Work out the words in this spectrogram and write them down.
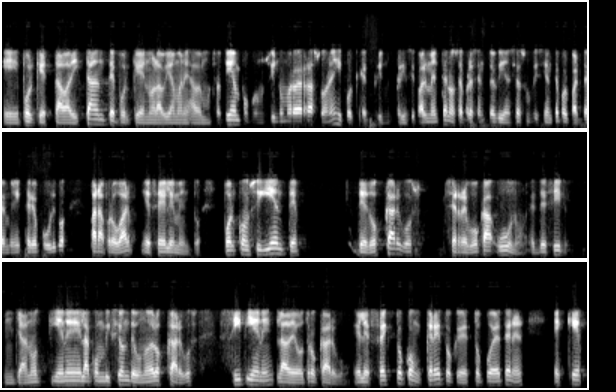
eh, porque estaba distante, porque no la había manejado en mucho tiempo, por un sinnúmero de razones y porque pri- principalmente no se presentó evidencia suficiente por parte del Ministerio Público para aprobar ese elemento. Por consiguiente, de dos cargos se revoca uno, es decir, ya no tiene la convicción de uno de los cargos, sí tiene la de otro cargo. El efecto concreto que esto puede tener es que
